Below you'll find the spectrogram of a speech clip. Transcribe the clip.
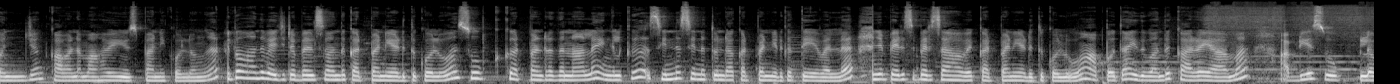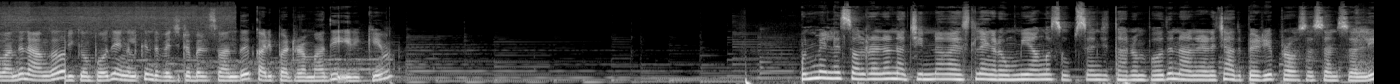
கொஞ்சம் கவனமாகவே யூஸ் பண்ணி கொள்ளுங்க. இப்போ வந்து வெஜிடபிள்ஸ் வந்து கட் பண்ணி எடுத்துக்கொள்வோம் சூப் கட் பண்ணுறதுனால எங்களுக்கு சின்ன சின்ன துண்டாக கட் பண்ணி எடுக்க தேவையில்லை. கொஞ்சம் பெருசு பெருசாகவே கட் பண்ணி எடுத்துக்கொள்வோம். அப்போ தான் இது வந்து கரையாமல் அப்படியே சூப்பில் வந்து நாங்கள் குடிக்கும் போது எங்களுக்கு இந்த வெஜிடபிள்ஸ் வந்து கடிப்படுற மாதிரி இருக்கும். உண்மையில் சொல்கிறேன்னா நான் சின்ன வயசில் எங்களோட உண்மையாங்க சூப் செஞ்சு தரும்போது நான் நினச்சேன் அது பெரிய ப்ராசஸ்ன்னு சொல்லி.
